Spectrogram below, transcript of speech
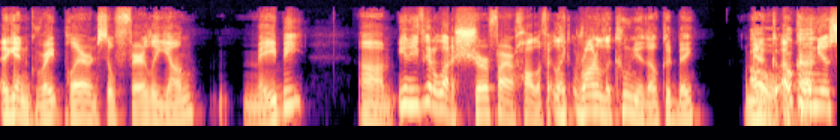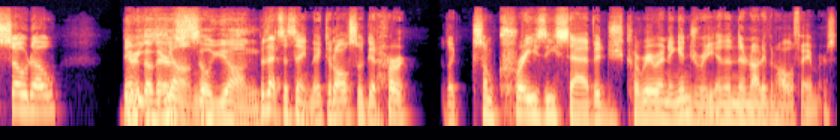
Again, great player and still fairly young. Maybe. Um, you know, you've got a lot of surefire Hall of Fame. Like Ronald Acuna, though, could be. I mean, Oh, Ac- okay. Acuna, Soto, they're Even though they're young. still young. But that's the thing. They could also get hurt, like some crazy, savage, career ending injury, and then they're not even Hall of Famers.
